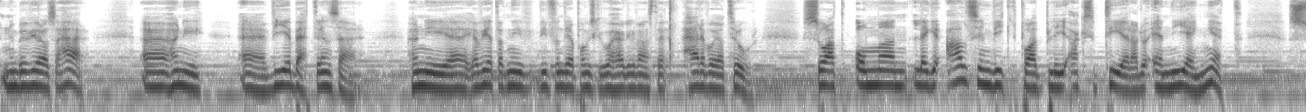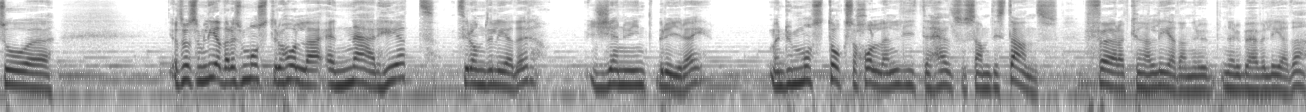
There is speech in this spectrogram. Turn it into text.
nu behöver vi göra så här. Uh, hörni, uh, vi är bättre än så här. Hörni, uh, jag vet att ni, vi funderar på om vi ska gå höger eller vänster. Här är vad jag tror. Så att om man lägger all sin vikt på att bli accepterad och en i gänget så uh, jag tror som ledare så måste du hålla en närhet till dem du leder genuint bry dig. Men du måste också hålla en liten hälsosam distans för att kunna leda när du, när du behöver leda.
